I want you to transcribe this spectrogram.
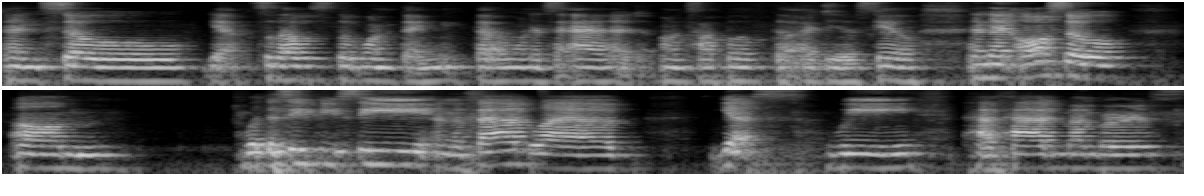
and so yeah, so that was the one thing that I wanted to add on top of the idea of scale, and then also um, with the CPC and the Fab Lab, yes, we have had members,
